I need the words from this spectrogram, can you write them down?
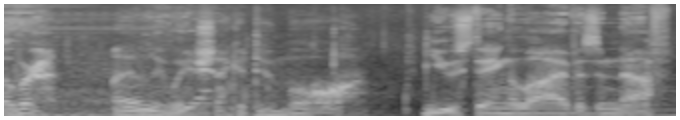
Over. I only wish I could do more. You staying alive is enough.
